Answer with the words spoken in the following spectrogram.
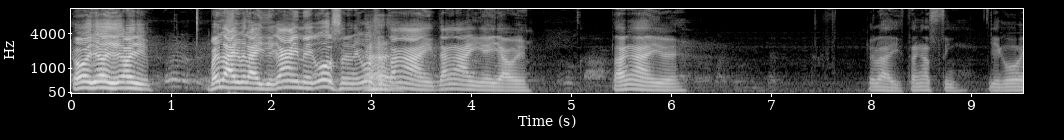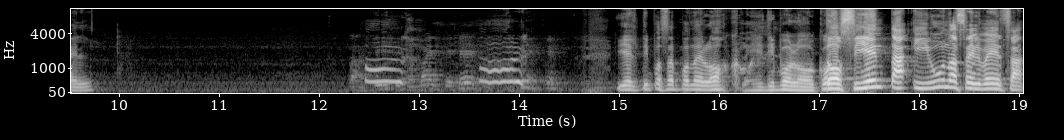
Oye, oye, oye. Vela ahí, vela ahí. Llegan ahí, negocio, el negocio. Están ahí, están ahí ella, ve. Están ahí, ve. Vela ahí, están así. Llegó él. Y el tipo se pone loco. Ese tipo loco. 201 cervezas.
